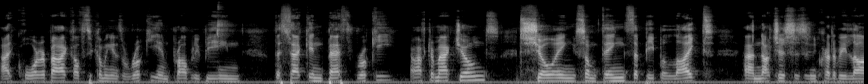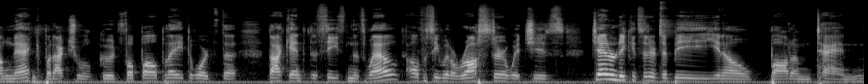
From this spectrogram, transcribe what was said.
at quarterback, obviously coming in as a rookie and probably being the second best rookie after Mac Jones, showing some things that people liked and not just his incredibly long neck, but actual good football play towards the back end of the season as well. Obviously, with a roster which is generally considered to be, you know, bottom 10.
